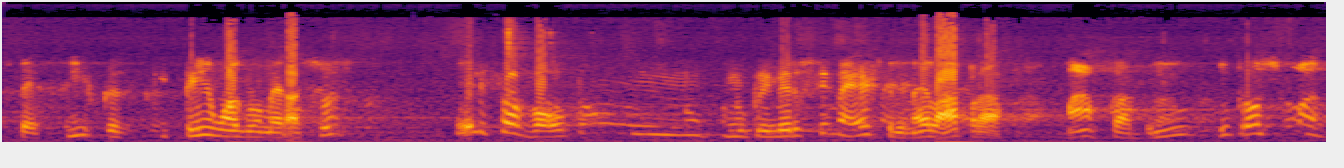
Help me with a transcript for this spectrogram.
específicas que tenham aglomerações, eles só voltam no, no primeiro semestre, né, lá para março, abril do próximo ano.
